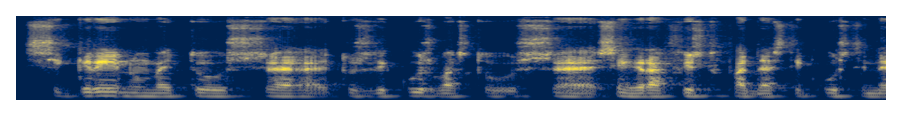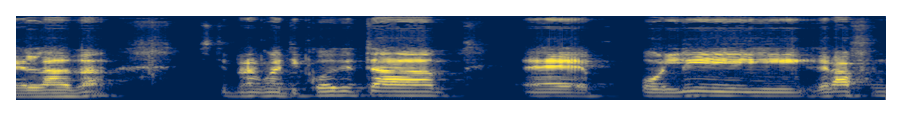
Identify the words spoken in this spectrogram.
συγκρίνουμε τους, ε, τους δικούς μας τους ε, συγγραφείς του φανταστικού στην Ελλάδα. Στην πραγματικότητα, ε, πολλοί γράφουν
